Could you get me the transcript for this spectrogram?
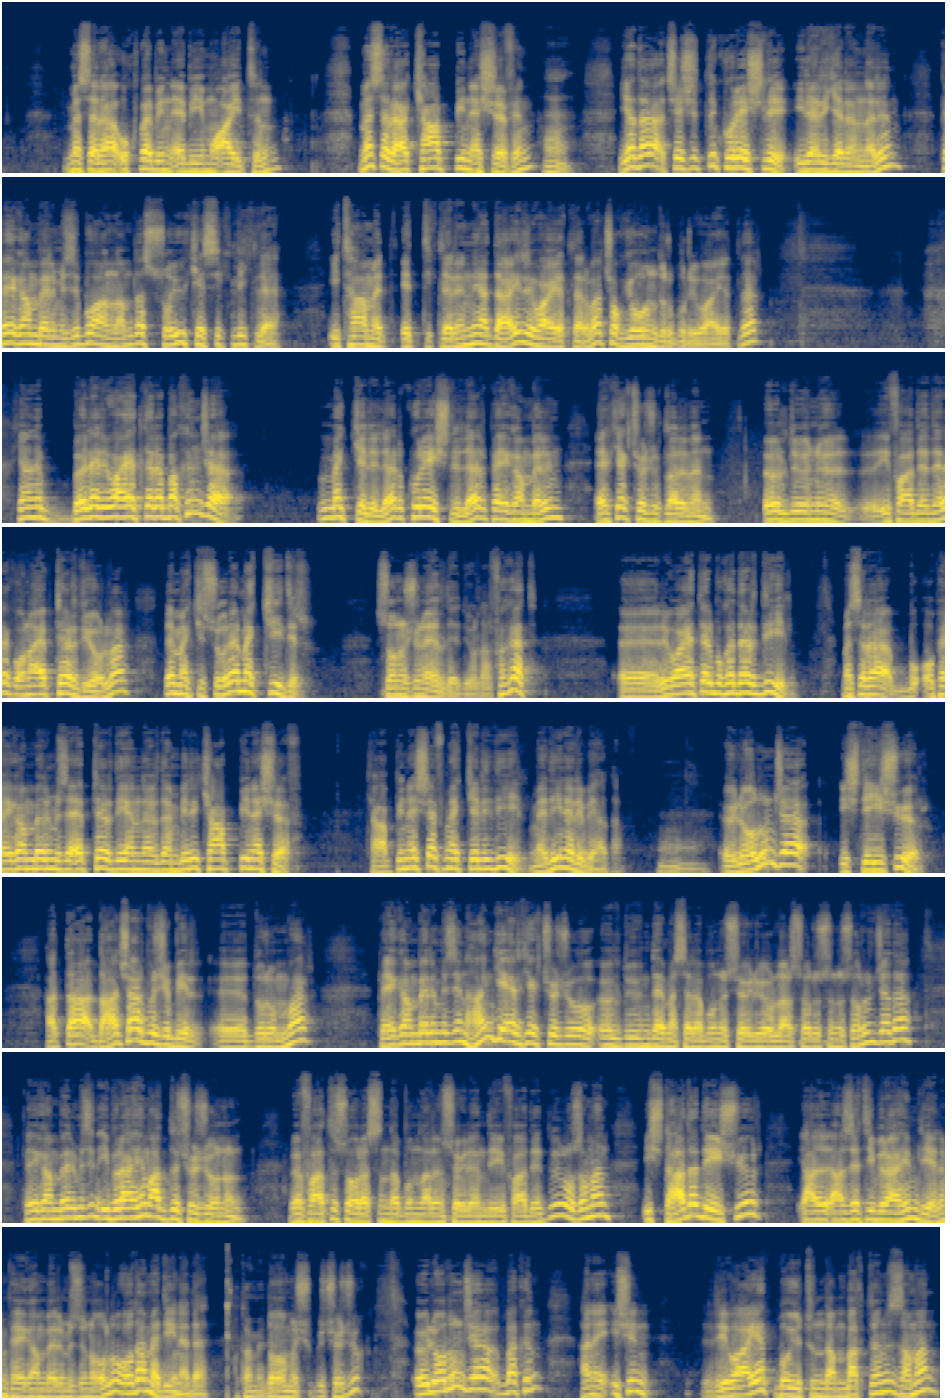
mesela Ukbe bin Ebi Muayt'ın, mesela Ka'b bin Eşref'in ya da çeşitli Kureyşli ileri gelenlerin peygamberimizi bu anlamda soyu kesiklikle itham et, ettiklerine dair rivayetler var. Çok yoğundur bu rivayetler. Yani böyle rivayetlere bakınca Mekkeliler, Kureyşliler peygamberin erkek çocuklarının öldüğünü e, ifade ederek ona epter diyorlar. Demek ki sure Mekki'dir. Sonucunu elde ediyorlar. Fakat e, rivayetler bu kadar değil. Mesela bu, o peygamberimize epter diyenlerden biri Ka'b bin Eşref. Ka'b bin Eşref Mekkeli değil, Medineli bir adam. Öyle olunca iş değişiyor. Hatta daha çarpıcı bir e, durum var. Peygamberimizin hangi erkek çocuğu öldüğünde mesela bunu söylüyorlar sorusunu sorunca da Peygamberimizin İbrahim adlı çocuğunun vefatı sonrasında bunların söylendiği ifade ediliyor. O zaman iş daha da değişiyor. Ya, Hazreti İbrahim diyelim peygamberimizin oğlu o da Medine'de O da Medine. doğmuş bir çocuk. Öyle olunca bakın hani işin rivayet boyutundan baktığınız zaman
